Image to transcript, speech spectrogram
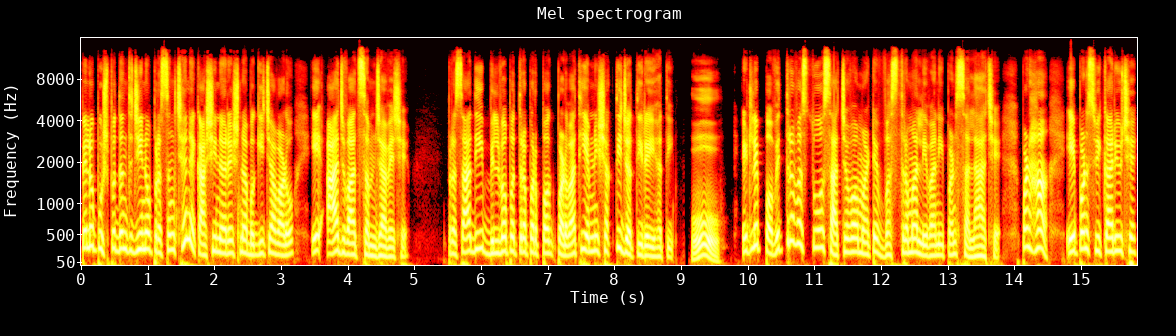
પેલો પુષ્પદંતજીનો પ્રસંગ છે ને કાશી નરેશના બગીચાવાળો એ આ જ વાત સમજાવે છે. પ્રસાદી બિલ્વપત્ર પર પગ પડવાથી એમની શક્તિ જતી રહી હતી. ઓહ એટલે પવિત્ર વસ્તુઓ સાચવવા માટે વસ્ત્રમાં લેવાની પણ સલાહ છે. પણ હા એ પણ સ્વીકાર્યું છે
